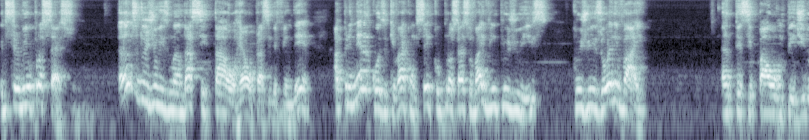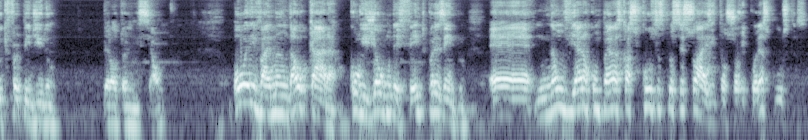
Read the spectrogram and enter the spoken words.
Ele distribuiu o processo. Antes do juiz mandar citar o réu para se defender, a primeira coisa que vai acontecer é que o processo vai vir para o juiz, que o juiz ou ele vai antecipar algum pedido que for pedido pelo autor inicial, ou ele vai mandar o cara corrigir algum defeito, por exemplo, é, não vieram acompanhadas com as custas processuais, então só recolhe as custas.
